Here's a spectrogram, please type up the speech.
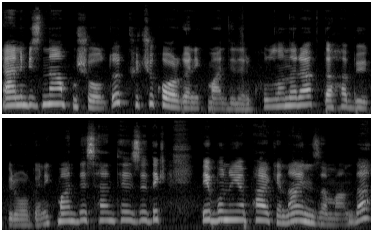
Yani biz ne yapmış olduk? Küçük organik maddeleri kullanarak daha büyük bir organik madde sentezledik ve bunu yaparken aynı zamanda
